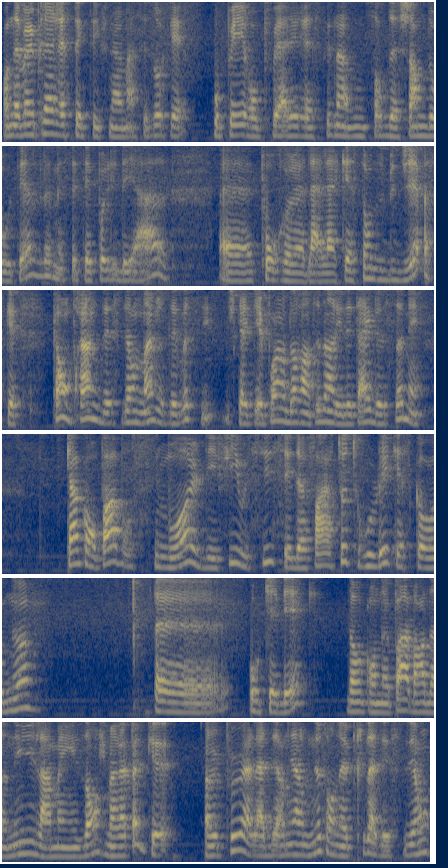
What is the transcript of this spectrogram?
on avait un prix à respecter finalement. C'est sûr qu'au pire, on pouvait aller rester dans une sorte de chambre d'hôtel, mais c'était pas l'idéal. Euh, pour la, question du budget, parce que quand on prend une décision de même, je sais pas si jusqu'à quel point on doit rentrer dans les détails de ça, mais quand on part pour six mois, le défi aussi, c'est de faire tout rouler qu'est-ce qu'on a euh, au Québec. Donc, on n'a pas abandonné la maison. Je me rappelle que un peu à la dernière minute, on a pris la décision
